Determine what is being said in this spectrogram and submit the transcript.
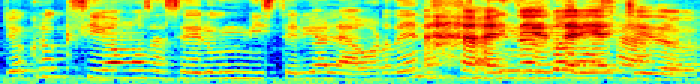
Yo creo que sí vamos a hacer un misterio a la orden. y nos vamos a, chido.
